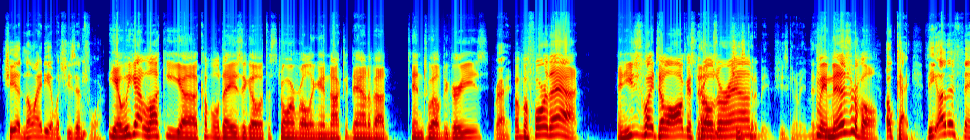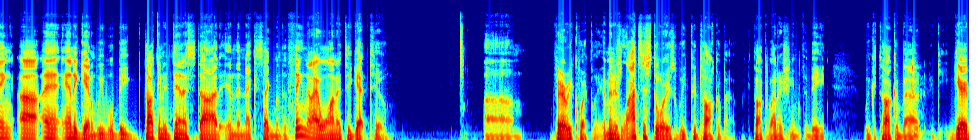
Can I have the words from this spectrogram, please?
She had no idea what she's in for. yeah, we got lucky uh, a couple of days ago with the storm rolling in, knocked it down about 10, 12 degrees. Right. But before that, and you just wait till August rolls around. She's gonna be. She's gonna be I miserable. mean, miserable. Okay. The other thing, uh, and, and again, we will be talking to Dennis Dodd in the next segment. The thing that I wanted to get to, um, very quickly. I mean, there's lots of stories we could talk about. We could talk about Hasheem Thabeet. We could talk about Gary.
